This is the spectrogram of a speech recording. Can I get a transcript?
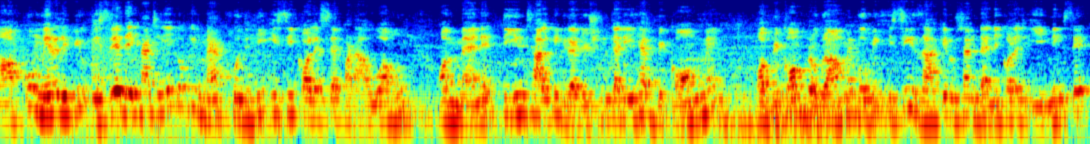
आपको मेरा रिव्यू इसलिए देखना चाहिए क्योंकि मैं खुद ही इसी कॉलेज से पढ़ा हुआ हूँ और मैंने तीन साल की ग्रेजुएशन करी है बीकॉम में और बीकॉम प्रोग्राम में, वो भी इसी जाकिर हुसैन दिल्ली कॉलेज इवनिंग से।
